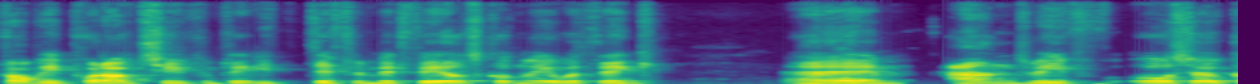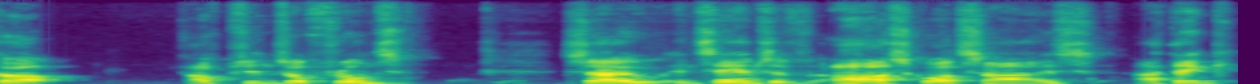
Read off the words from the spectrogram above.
probably put out two completely different midfields, couldn't we? I would think. Um, and we've also got options up front. So in terms of our squad size, I think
